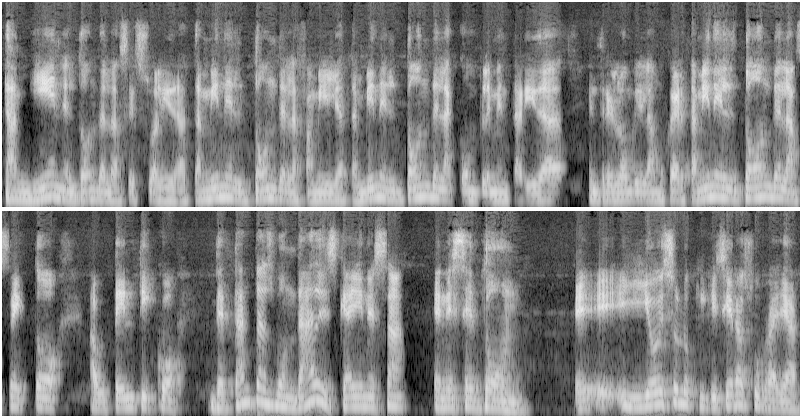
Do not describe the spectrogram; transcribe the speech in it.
También el don de la sexualidad, también el don de la familia, también el don de la complementariedad entre el hombre y la mujer, también el don del afecto auténtico de tantas bondades que hay en, esa, en ese don. Eh, eh, y yo eso es lo que quisiera subrayar.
